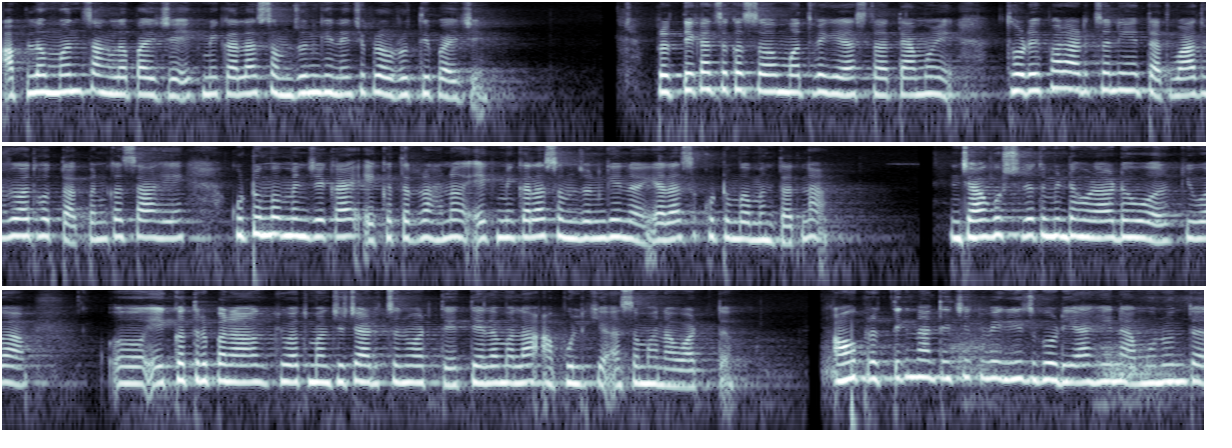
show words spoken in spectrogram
आपलं मन चांगलं पाहिजे एकमेकाला समजून घेण्याची प्रवृत्ती पाहिजे. प्रत्येकाचं कसं मत वेगळे असतात त्यामुळे थोडेफार अडचणी येतात वादविवाद होतात. पण कसं आहे कुटुंब म्हणजे काय? एकत्र राहणं एकमेकाला समजून घेणं यालाच कुटुंब म्हणतात ना. ज्या गोष्टीला तुम्ही ढवळाढवळ किंवा एकत्रपणा किंवा तुम्हाला ज्याची अडचण वाटते त्याला मला आपुलकी असं म्हणा वाटतं. अहो प्रत्येक नात्याची एक वेगळीच गोडी आहे ना म्हणून तर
